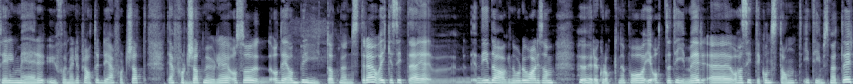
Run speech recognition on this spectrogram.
til mer uformelle prater. Det er fortsatt, det er fortsatt mulig. Også, og det å bryte opp mønsteret, og ikke sitte de dagene hvor du har liksom høreklokkene på i åtte timer eh, og har sittet konstant i Teams-møter,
